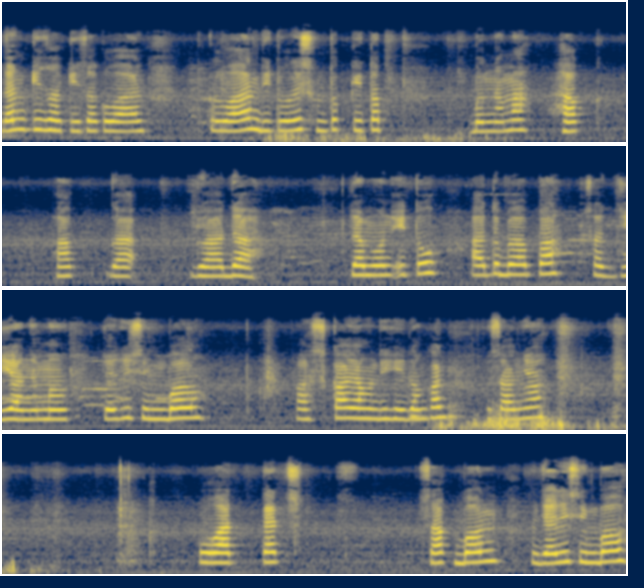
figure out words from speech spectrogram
Dan kisah-kisah keluaran keluaran ditulis untuk kitab bernama hak hak gak gada jamuan itu ada beberapa sajian yang jadi simbol pasca yang dihidangkan misalnya Watet Sakbon menjadi simbol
